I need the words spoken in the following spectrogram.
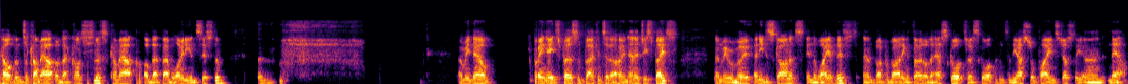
help them to come out of that consciousness, come out of that Babylonian system. And we now bring each person back into their own energy space and we remove any discarnates in the way of this and by providing a third order escort to escort them to the astral planes justly earned now.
